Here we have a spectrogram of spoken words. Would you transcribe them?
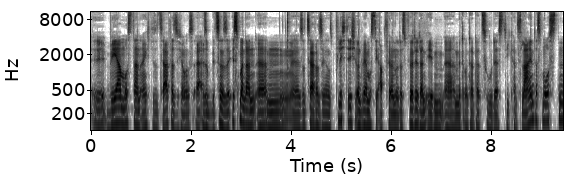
äh, wer muss dann eigentlich die Sozialversicherungs-, äh, also beziehungsweise ist man dann ähm, äh, sozialversicherungspflichtig und wer muss die abführen? Und das führte dann eben äh, mitunter dazu, dass die Kanzleien das mussten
